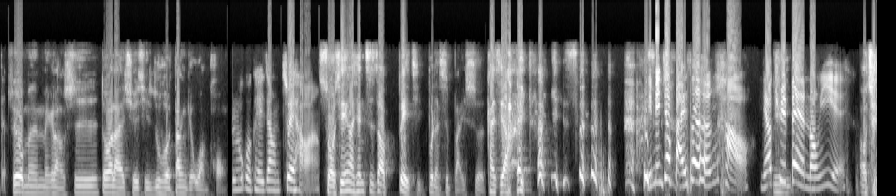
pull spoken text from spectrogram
的。所以，我们每个老师都要来学习如何当一个网红。如果可以这样，最好啊。首先要先制造背景，不能是白色，看起来海滩颜色。明明就白色很好，你要去背很容易耶。哦，去，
